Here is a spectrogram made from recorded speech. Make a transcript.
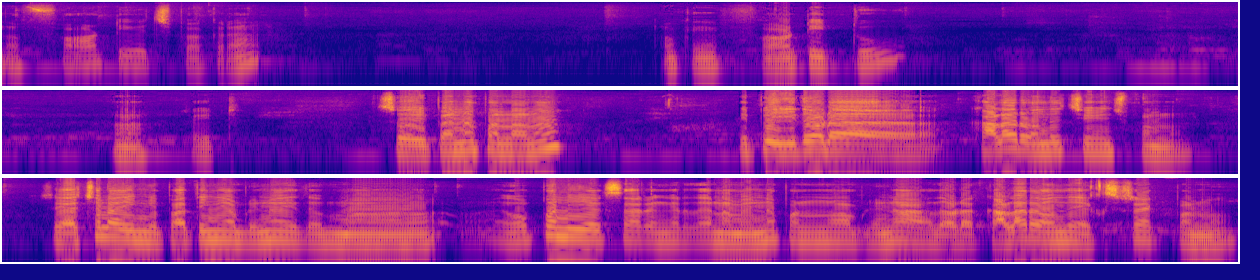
நான் ஃபார்ட்டி வச்சு பார்க்குறேன். Okay forty two ah right so இப்போ என்ன பண்ணலாம்னா இப்போ இதோட கலர் வந்து சேஞ்ச் பண்ணணும் ஸோ ஆக்சுவலாக இங்கே பார்த்தீங்க அப்படின்னா இது ஓப்பன் இஎக்ஸ்ஆருங்கிறத நம்ம என்ன பண்ணணும் அப்படின்னா அதோட கலரை வந்து எக்ஸ்ட்ராக்ட் பண்ணணும்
